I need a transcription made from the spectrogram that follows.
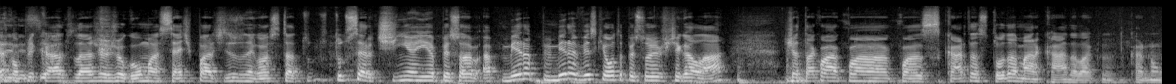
É complicado, tu lá já jogou umas sete partidas, o negócio tá tudo, tudo certinho e a pessoa. A primeira, primeira vez que a outra pessoa chegar lá, já tá com, a- com, a- com as cartas todas marcadas lá, que o cara não.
